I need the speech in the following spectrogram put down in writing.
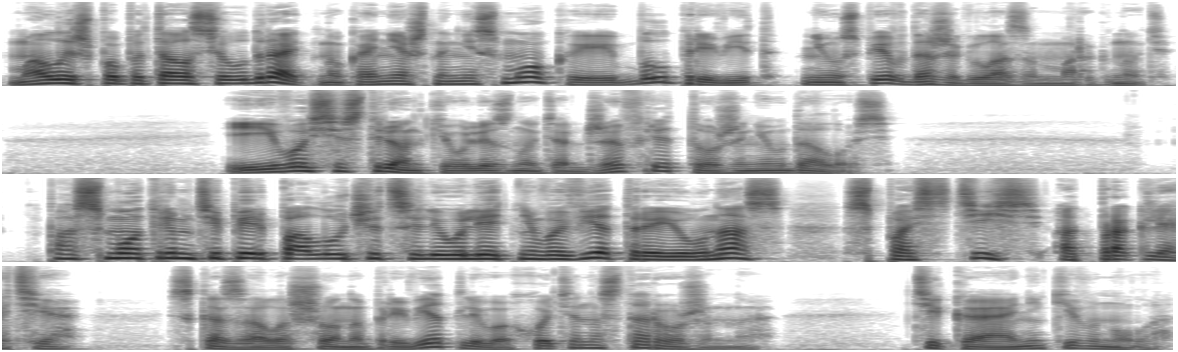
Малыш попытался удрать, но, конечно, не смог и был привит, не успев даже глазом моргнуть. И его сестренке улизнуть от Джеффри тоже не удалось. «Посмотрим теперь, получится ли у летнего ветра и у нас спастись от проклятия», — сказала Шона приветливо, хоть и настороженно. Тикаани кивнула.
